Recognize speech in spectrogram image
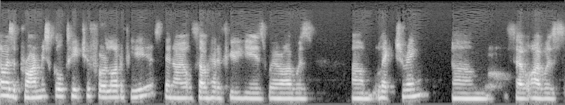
I was a primary school teacher for a lot of years. Then I also had a few years where I was um, lecturing. Um, so I was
